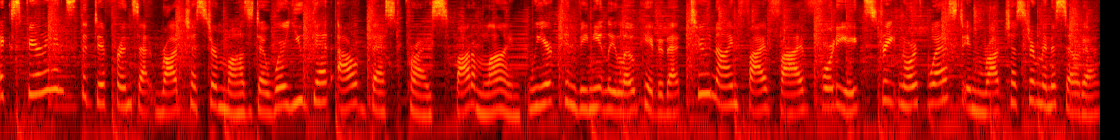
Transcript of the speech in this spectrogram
Experience the difference at Rochester Mazda, where you get our best price. Bottom line, we are conveniently located at 2955 48th Street Northwest in Rochester, Minnesota.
